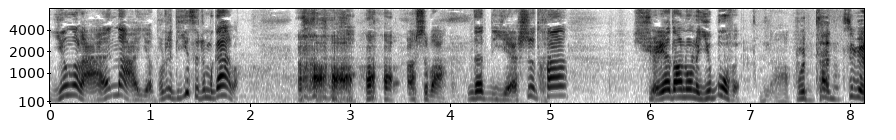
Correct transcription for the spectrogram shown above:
英格兰那也不是第一次这么干了，啊，是吧？那也是他血液当中的一部分啊，不，他这个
